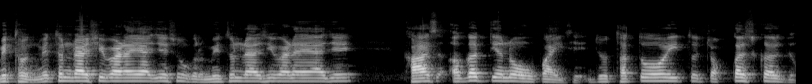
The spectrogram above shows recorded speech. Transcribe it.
મિથુન મિથુન રાશિવાળાએ આજે શું કરવું મિથુન રાશિવાળાએ આજે ખાસ અગત્યનો ઉપાય છે. જો થતો હોય તો ચોક્કસ કરજો.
